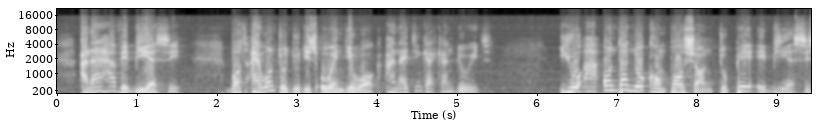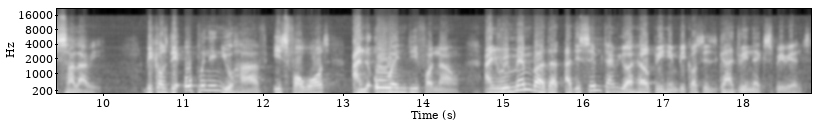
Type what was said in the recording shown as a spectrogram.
and I have a BSc. But I want to do this OND work. And I think I can do it. You are under no compulsion to pay a BSc salary. Because the opening you have is for what? An OND for now. And remember that at the same time you are helping him because he's gathering experience.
